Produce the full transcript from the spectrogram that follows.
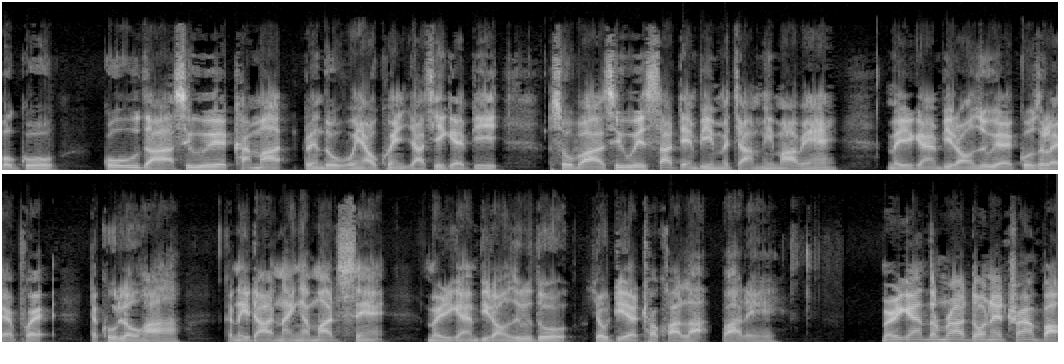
ပုဂ္ဂိုလ်ကိုဦးသာအစည်းအဝေးခမ်းမတွင်သို့ဝင်ရောက်ခွင့်ရရှိခဲ့ပြီး အဆိုပါအစည်းအဝေးစတင်ပြီးမကြာမီမှာပင်အမေရိကန်ပြည်ထောင်စုရဲ့ကိုယ်စားလှယ်အဖွဲ့တစ်ခုလုံးဟာကနေဒါနိုင်ငံမှတဆင့်အမေရိကန်ပြည်ထောင်စုသို့ရုတ်တရက်ထွက်ခွာလာပါတယ်။အမေရိကန်သမ္မတဒေါ်နယ်ထရန့်ပါ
